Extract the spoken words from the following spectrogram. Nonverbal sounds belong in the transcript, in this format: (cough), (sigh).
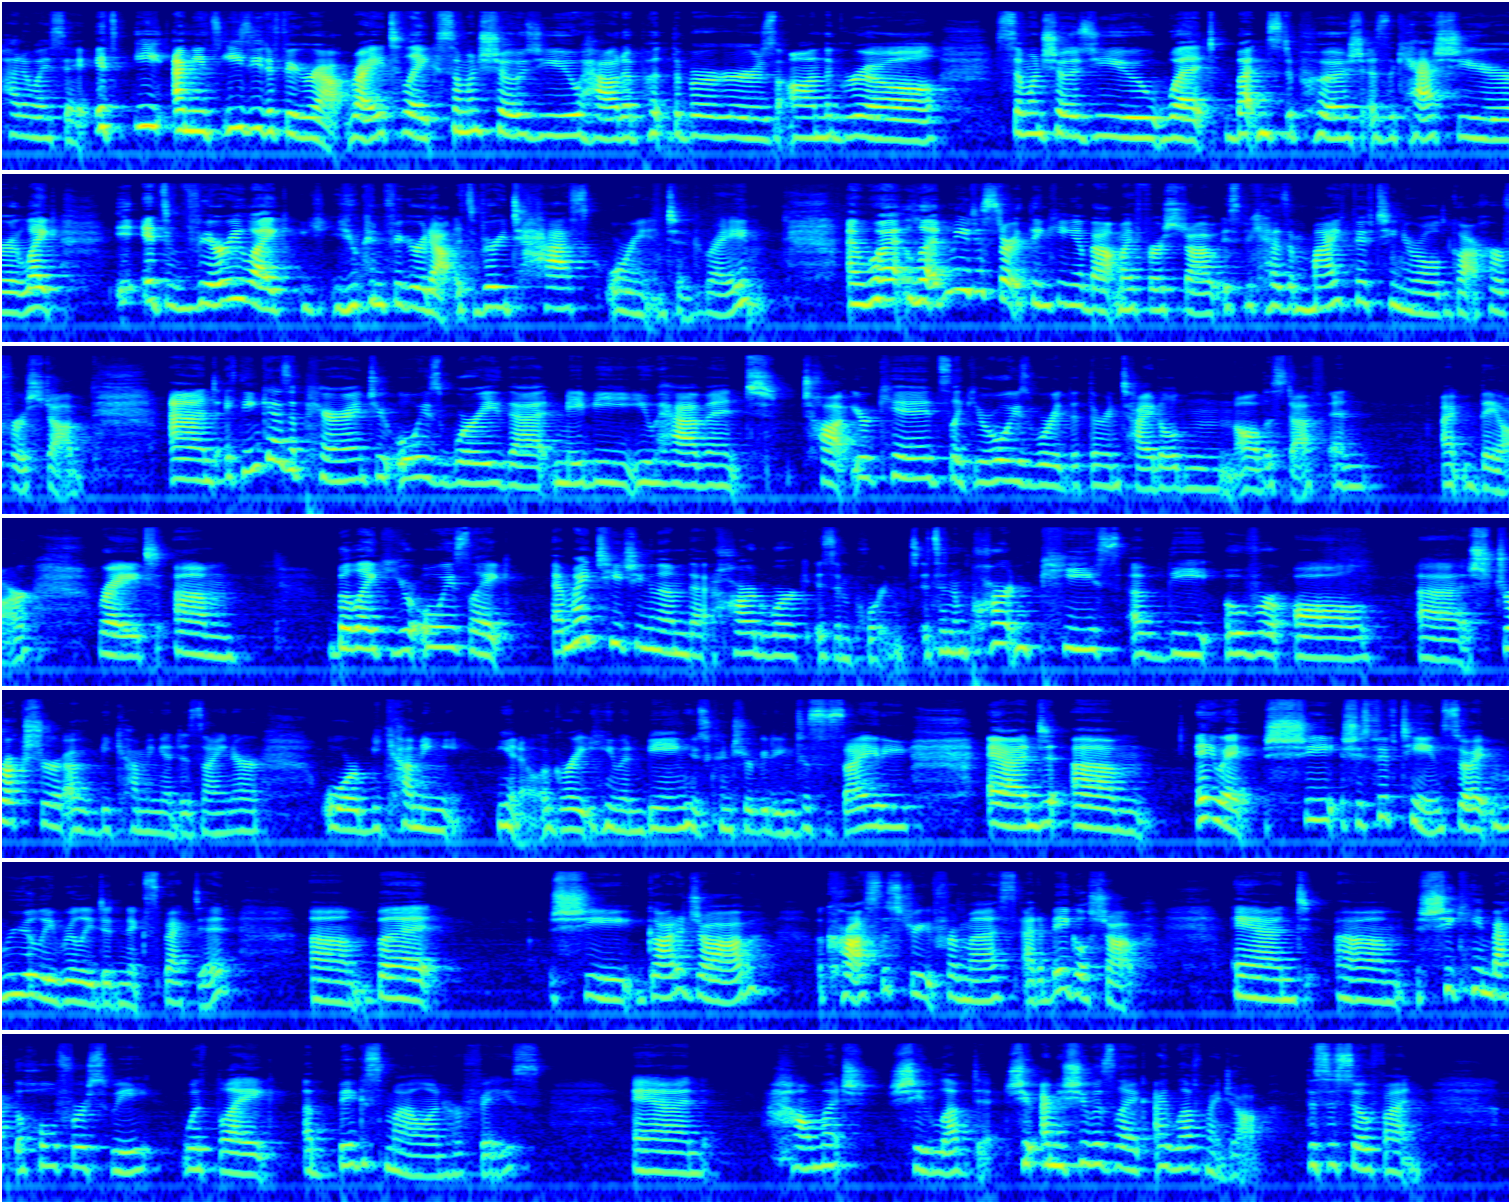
how do I say? It's e- I mean, it's easy to figure out, right? Like someone shows you how to put the burgers on the grill. Someone shows you what buttons to push as the cashier. Like it's very like you can figure it out. It's very task oriented, right? And what led me to start thinking about my first job is because my 15 year old got her first job. And I think as a parent, you always worry that maybe you haven't taught your kids, like you're always worried that they're entitled and all this stuff. And I, they are, right? Um, but like you're always like, am I teaching them that hard work is important? It's an important piece of the overall uh, structure of becoming a designer or becoming, you know, a great human being who's contributing to society. And um, anyway, she she's 15, so I really, really didn't expect it. Um, but she got a job across the street from us at a bagel shop and um, she came back the whole first week with like a big smile on her face and how much she loved it. She, I mean, she was like, I love my job. This is so fun.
